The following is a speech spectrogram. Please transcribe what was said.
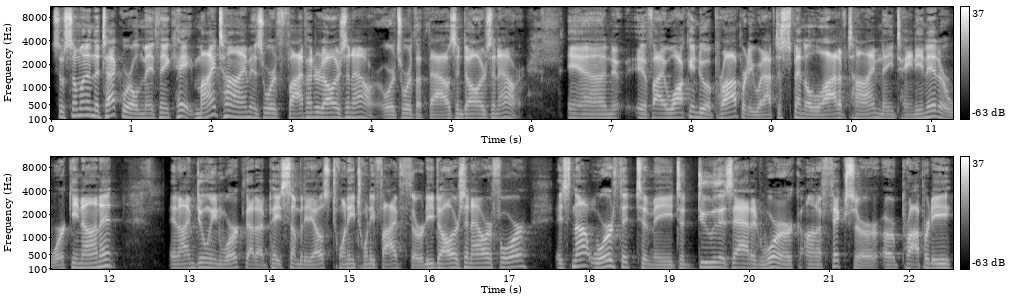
So someone in the tech world may think, "Hey, my time is worth $500 an hour or it's worth $1,000 an hour." And if I walk into a property where I have to spend a lot of time maintaining it or working on it, and I'm doing work that I'd pay somebody else 20, 25, 30 dollars an hour for, it's not worth it to me to do this added work on a fixer or property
